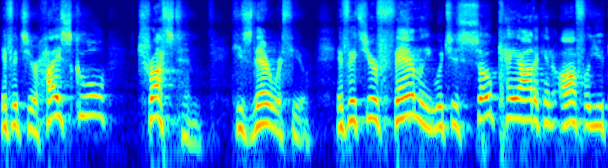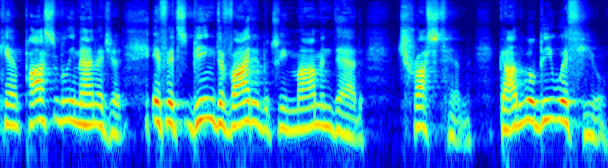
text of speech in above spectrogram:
If it's your high school, trust Him. He's there with you. If it's your family, which is so chaotic and awful you can't possibly manage it, if it's being divided between mom and dad, trust Him. God will be with you.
